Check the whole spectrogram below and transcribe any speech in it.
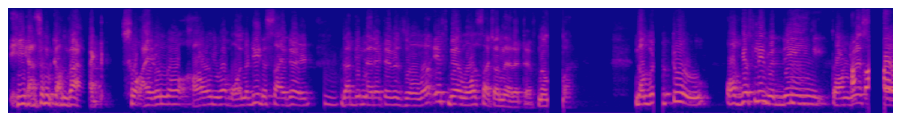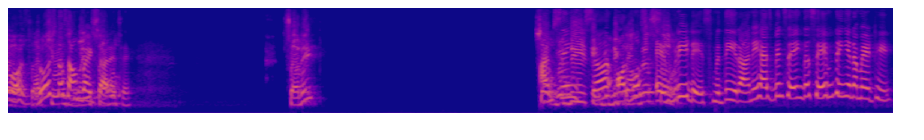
he hasn't come back. So, I don't know how you have already decided mm. that the narrative is over, if there was such a narrative. Number one. Number two, obviously, with the mm. Congress. Of course, there was. Uh, रोज तो sound bites आ रहे थे. Sorry? So I'm saying, the, sir, almost Congress, uh, every Smriti Irani has been saying the same thing in Amethi.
